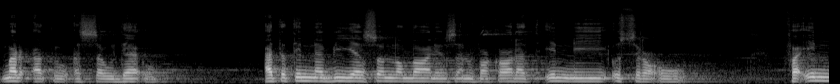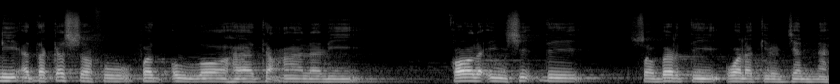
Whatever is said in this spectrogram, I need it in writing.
mar'atu as-sauda'u atatin nabiyya sallallahu alaihi wasallam faqalat inni usra'u fa inni atakashafu fad'ullaha ta'ala li qala in syi'ti sabarti walakil jannah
